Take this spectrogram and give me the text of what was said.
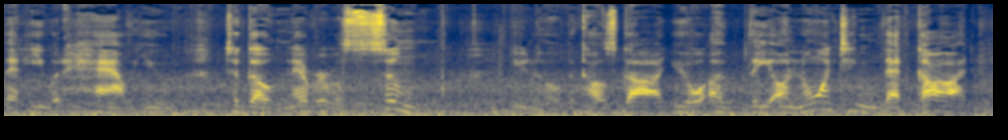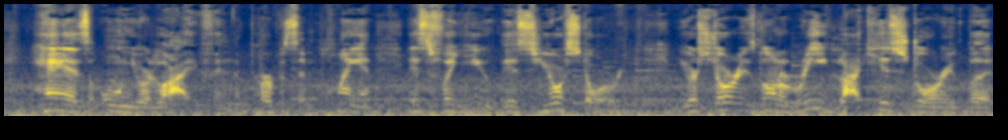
that He would have you to go. Never assume you know, because God, you're uh, the anointing that God has on your life and the purpose and plan is for you. It's your story. Your story is going to read like His story, but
